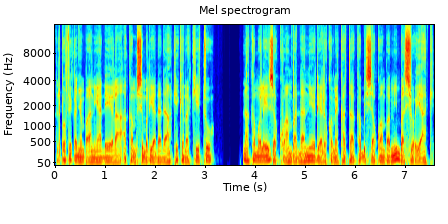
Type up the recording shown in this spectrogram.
Alipofika nyumbani, Adela akamsimulia dada yake kila kitu na akamweleza kwamba Danieli alikuwa amekataa kabisa kwamba mimba sio yake.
